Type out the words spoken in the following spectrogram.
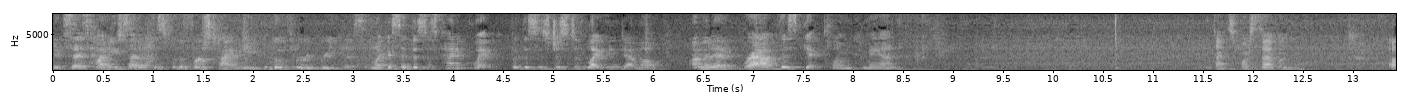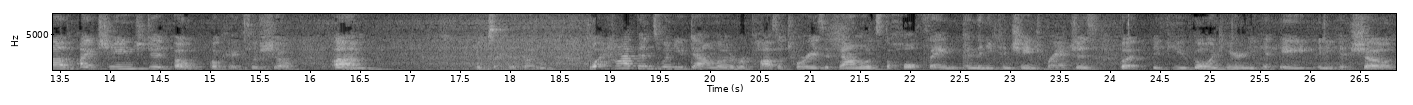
It says, how do you set up this for the first time? And you can go through and read this. And like I said, this is kind of quick, but this is just a lightning demo. I'm going to grab this git clone command. That's for seven. Um, I changed it, oh, okay, so show. Um, oops, I hit a button. What happens when you download a repository is it downloads the whole thing and then you can change branches. But if you go in here and you hit eight and you hit show,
